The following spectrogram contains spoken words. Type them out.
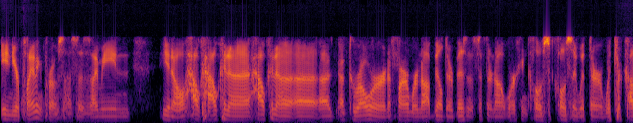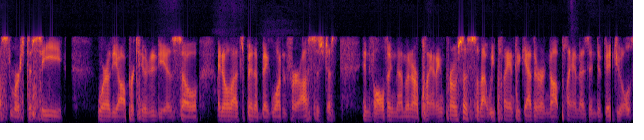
in your planning processes. I mean you know how how can a how can a, a, a grower and a farmer not build their business if they're not working close closely with their with their customers to see where the opportunity is. So I know that's been a big one for us is just involving them in our planning process so that we plan together and not plan as individuals.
